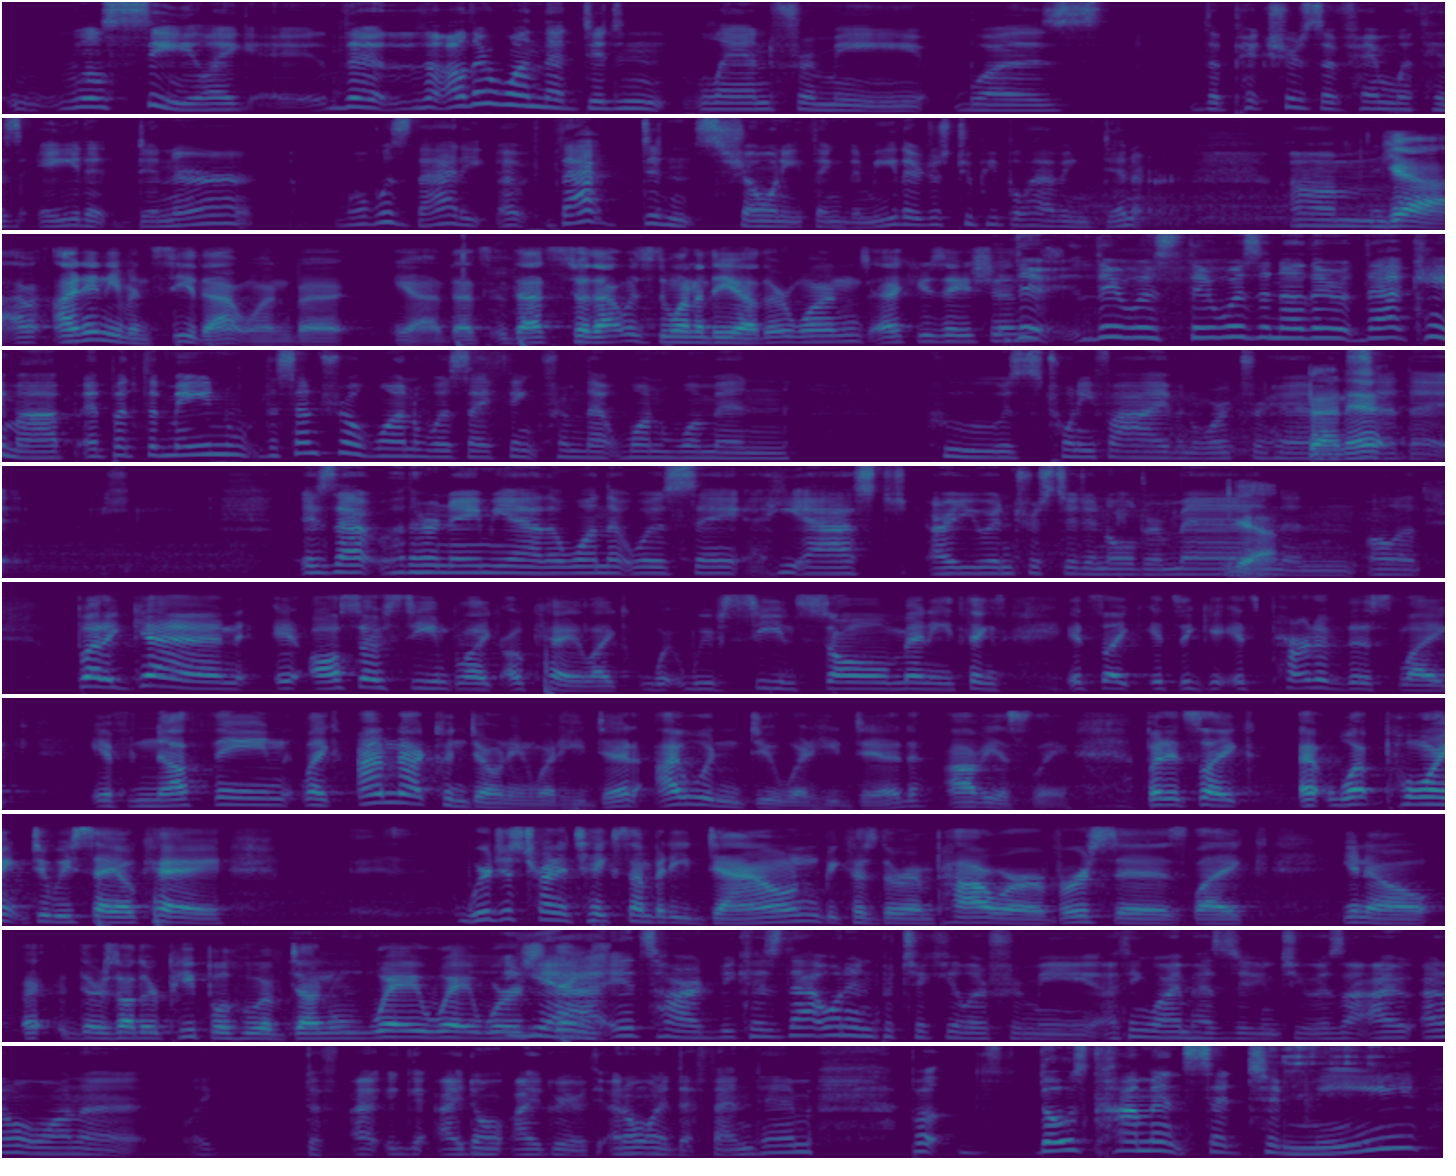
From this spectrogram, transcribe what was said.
we'll see. Like the the other one that didn't land for me was the pictures of him with his aide at dinner. What was that uh, that didn't show anything to me. They're just two people having dinner. Yeah, I, I didn't even see that one, but yeah, that's that's so that was one of the other ones accusations. There, there was there was another that came up, uh, but the main the central one was I think from that one woman who was 25 and worked for him. Bennett? said that he- is that her name? Yeah, the one that was saying he asked, "Are you interested in older men?" Yeah. and all of. but again, it also seemed like okay, like w- we've seen so many things. It's like it's a it's part of this like if nothing like I'm not condoning what he did. I wouldn't do what he did, obviously. But it's like at what point do we say okay, we're just trying to take somebody down because they're in power versus like you know, uh, there's other people who have done way, way worse things. yeah, things. it's hard because that one in particular for me, I think why I'm hesitating too is I I don't want to like def- I, I don't I agree with you. I don't want to defend him, but those comments said to me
